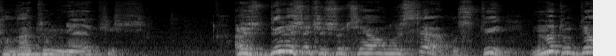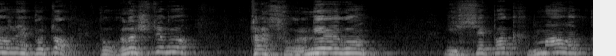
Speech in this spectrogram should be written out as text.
Когато не е чист. Разбира се, че социалността, ако стои над отделния поток, поглъща го, трансформира го и все пак малък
